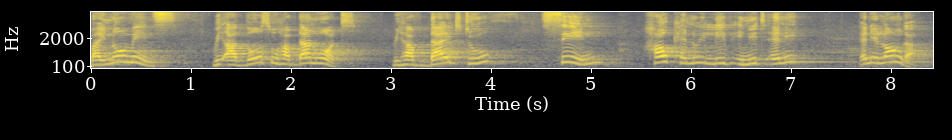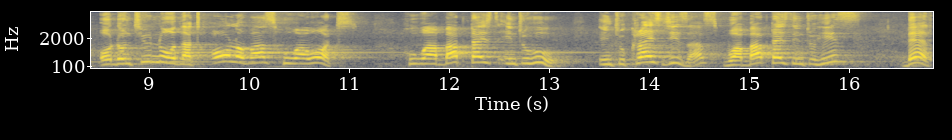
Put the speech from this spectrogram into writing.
By no means. We are those who have done what? We have died to sin. How can we live in it any, any longer? Or don't you know that all of us who are what? Who were baptized into who? Into Christ Jesus, were baptized into his death.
